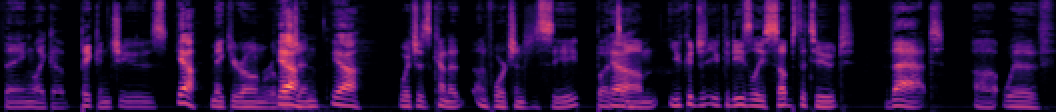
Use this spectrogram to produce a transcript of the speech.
thing, like a pick and choose, Yeah, make your own religion, yeah, which is kind of unfortunate to see. But Yeah. um, you could you could easily substitute that uh, with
